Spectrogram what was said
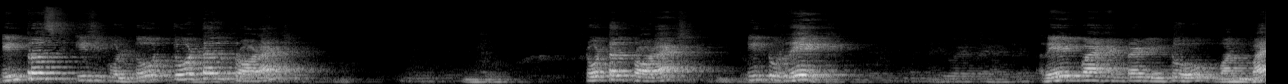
Interest is equal to total product total product into rate. Rate by 100 into 1 by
